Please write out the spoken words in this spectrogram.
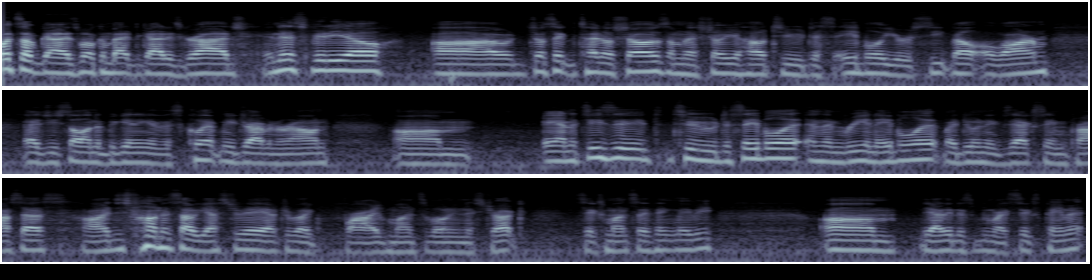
What's up guys, welcome back to Gotti's Garage. In this video, uh, just like the title shows, I'm going to show you how to disable your seatbelt alarm as you saw in the beginning of this clip, me driving around. Um, and it's easy to disable it and then re-enable it by doing the exact same process. Uh, I just found this out yesterday after like five months of owning this truck. Six months I think maybe. Um, yeah, I think this will be my sixth payment.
